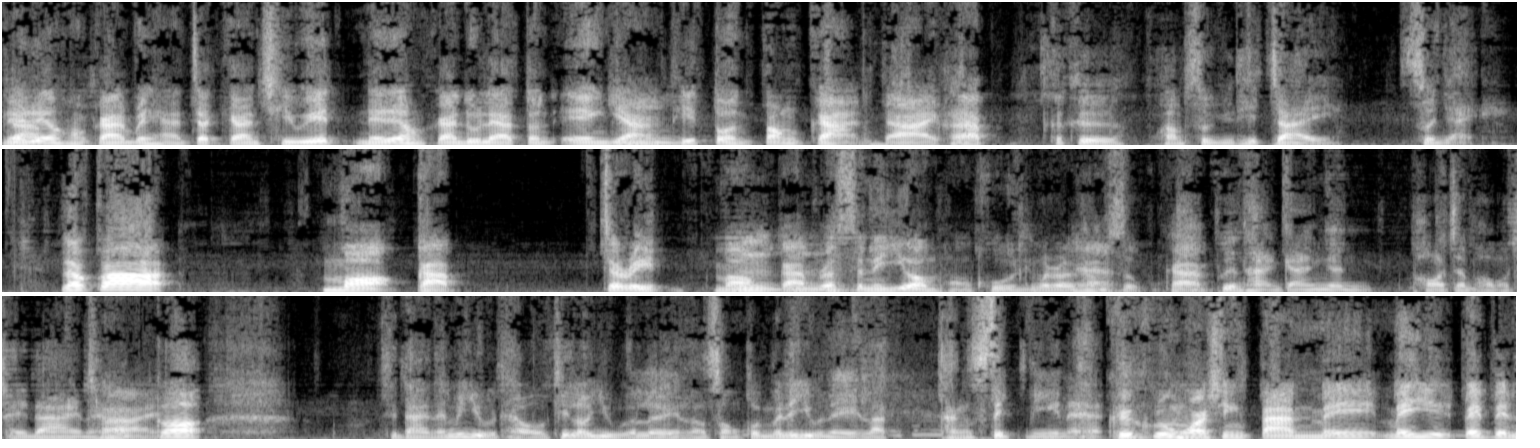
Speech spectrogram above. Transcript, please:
ในครับเรื่องของการบริหารจัดการชีวิต ในเรื่องของการดูแลตนเองอย่างอืมที่ตนต้องการได้ครับ ก็คือความสุขอยู่ที่ใจส่วนใหญ่ แล้วก็เหมาะกับจริต เหมาะกับอืมรสนิยมของคุณว่าเรามีความสุขครับพื้นฐานการเงินพอจะพอใช้ได้นะครับใช่ก็เสียดายนะไม่อยู่แถวที่เราอยู่กันเลย เราสองคนไม่ได้อยู่ในรัฐทั้งสิบนี้นะฮะคือกรุงวอชิงตันไม่ไม่ไม่เป็น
